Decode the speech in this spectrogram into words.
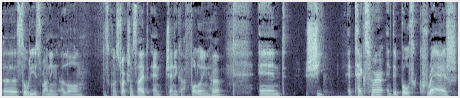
Uh, Sodi is running along this construction site, and Jennika following her, and she attacks her, and they both crash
